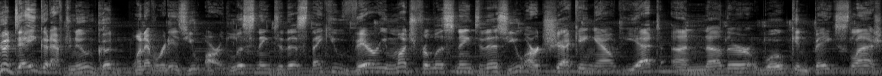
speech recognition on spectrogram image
Good day, good afternoon, good whenever it is you are listening to this. Thank you very much for listening to this. You are checking out yet another Woke and Bake slash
